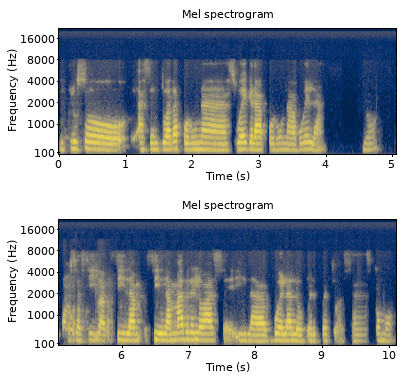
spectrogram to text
incluso acentuada por una suegra, por una abuela, ¿no? o sea, si, si, la, si la madre lo hace y la abuela lo perpetúa, o sea, es como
